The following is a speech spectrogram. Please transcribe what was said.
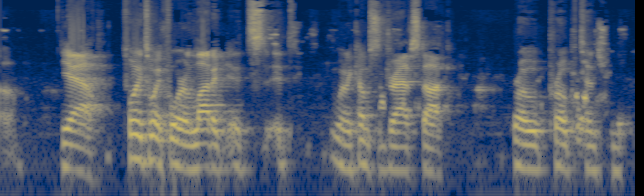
um, yeah, 2024. A lot of it's it's when it comes to draft stock, pro pro potential.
